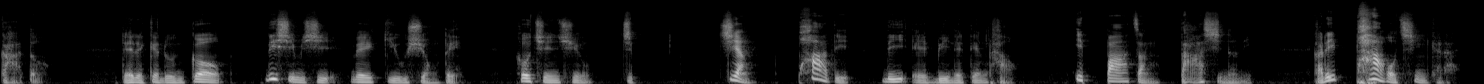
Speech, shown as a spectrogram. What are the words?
教导。第一个结论讲，你是毋是要求上帝，好亲像一掌拍伫你诶面诶顶头，一巴掌打醒了你，甲你拍互醒起来。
